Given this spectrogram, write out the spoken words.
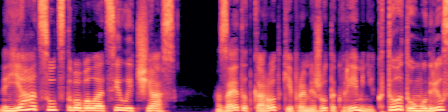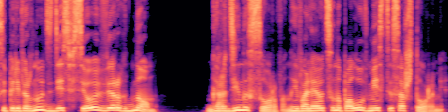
Я отсутствовала от силы час. За этот короткий промежуток времени кто-то умудрился перевернуть здесь все вверх дном. Гордины сорваны и валяются на полу вместе со шторами.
